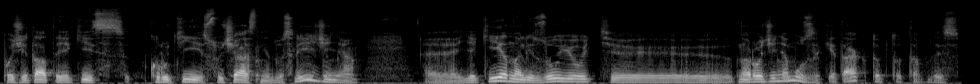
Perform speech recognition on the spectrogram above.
почитати якісь круті сучасні дослідження, які аналізують е, народження музики, так? Тобто там десь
